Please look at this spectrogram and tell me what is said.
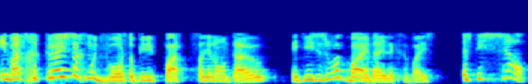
En wat gekruisig moet word op hierdie pad, sal julle onthou, het Jesus ook baie duidelik gewys, is dieself.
